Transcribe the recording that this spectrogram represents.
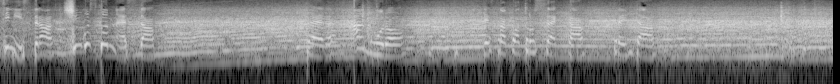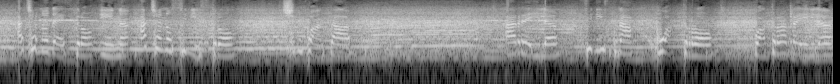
Sinistra 5 sconnessa per al muro destra 4 secca 30 destro in accenno sinistro. 50 a rail. Sinistra 4 4 a rail.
